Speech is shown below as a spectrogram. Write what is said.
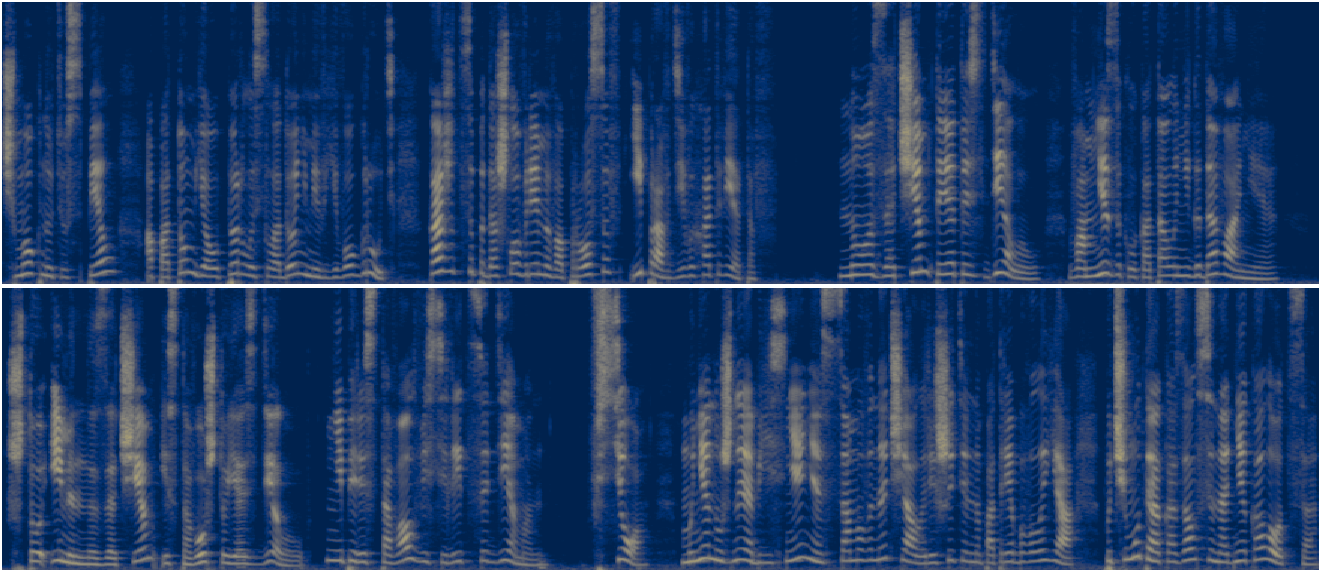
Чмокнуть успел, а потом я уперлась ладонями в его грудь. Кажется, подошло время вопросов и правдивых ответов. «Но зачем ты это сделал?» Во мне заклокотало негодование. «Что именно зачем из того, что я сделал?» Не переставал веселиться демон. «Все!» «Мне нужны объяснения с самого начала», — решительно потребовала я. «Почему ты оказался на дне колодца?»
